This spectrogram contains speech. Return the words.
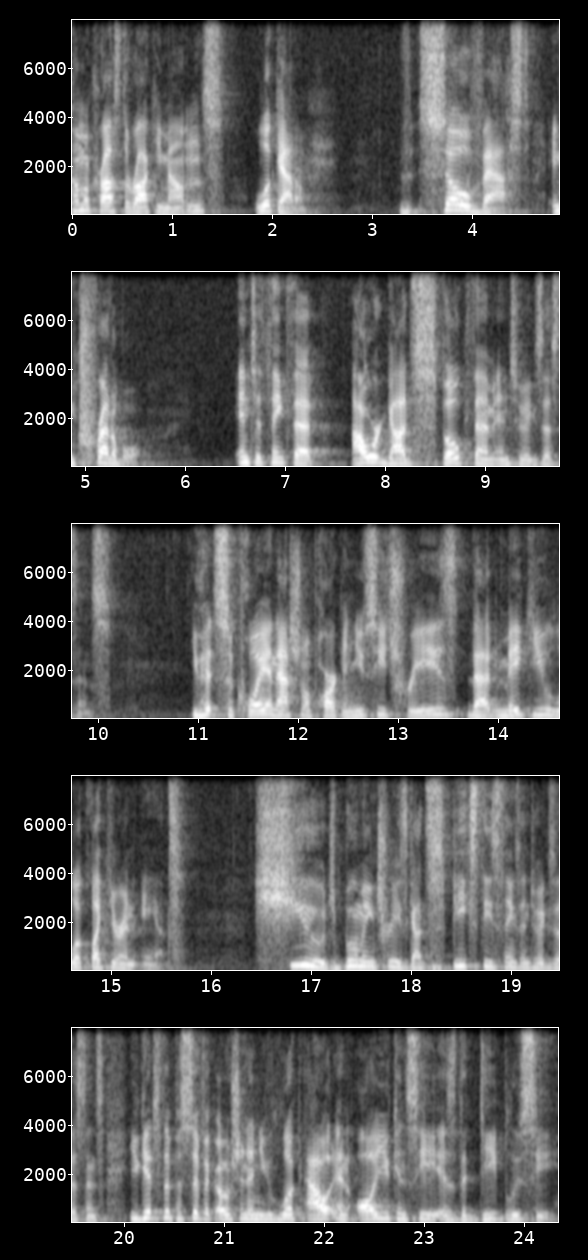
come across the Rocky Mountains, look at them. So vast, incredible. And to think that our God spoke them into existence. You hit Sequoia National Park and you see trees that make you look like you're an ant. Huge, booming trees. God speaks these things into existence. You get to the Pacific Ocean and you look out, and all you can see is the deep blue sea.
